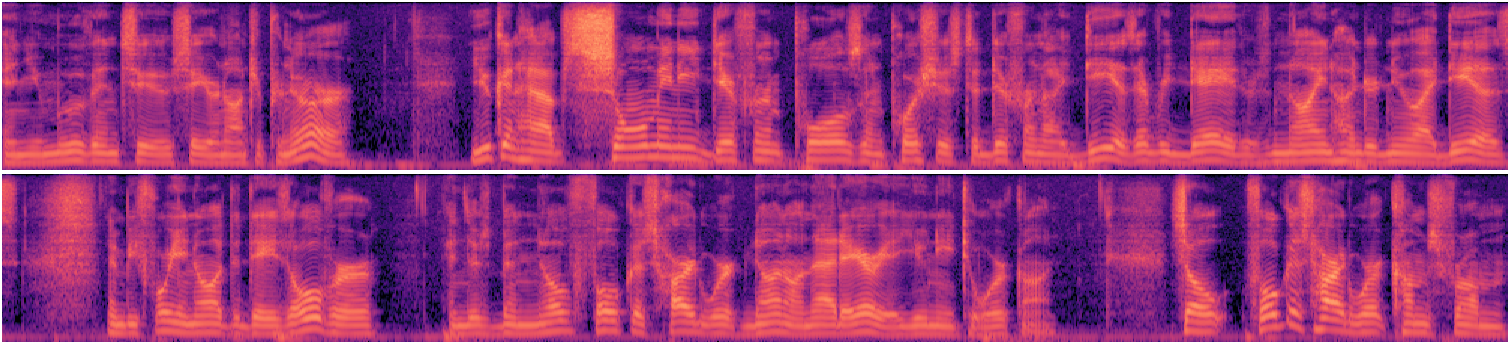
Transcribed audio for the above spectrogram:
and you move into, say, you're an entrepreneur, you can have so many different pulls and pushes to different ideas. Every day there's 900 new ideas. And before you know it, the day's over and there's been no focused hard work done on that area you need to work on. So, focused hard work comes from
